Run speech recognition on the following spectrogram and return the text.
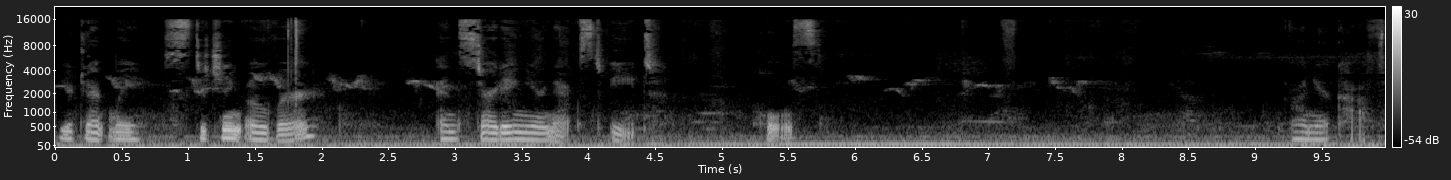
You're gently stitching over and starting your next eight holes on your cuff.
